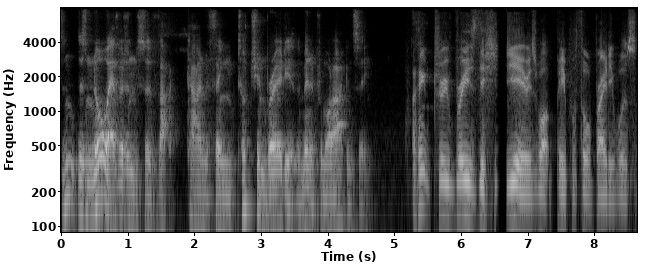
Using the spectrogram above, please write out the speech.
there's no evidence of that kind of thing touching Brady at the minute, from what I can see. I think Drew Brees this year is what people thought Brady was.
